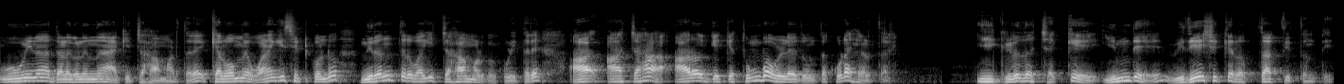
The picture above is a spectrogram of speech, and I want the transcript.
ಹೂವಿನ ದಳಗಳನ್ನು ಹಾಕಿ ಚಹಾ ಮಾಡ್ತಾರೆ. ಕೆಲವೊಮ್ಮೆ ಒಣಗಿಸಿಟ್ಕೊಂಡು ನಿರಂತರವಾಗಿ ಚಹಾ ಮಾಡ್ಕೊಂಡು ಕುಡಿತಾರೆ. ಆ ಆ ಚಹಾ ಆರೋಗ್ಯಕ್ಕೆ ತುಂಬ ಒಳ್ಳೆಯದು ಅಂತ ಕೂಡ ಹೇಳ್ತಾರೆ. ಈ ಗಿಡದ ಚಕ್ಕೆ ಹಿಂದೆ ವಿದೇಶಕ್ಕೆ ರಫ್ತಾಗ್ತಿತ್ತಂತೆ.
